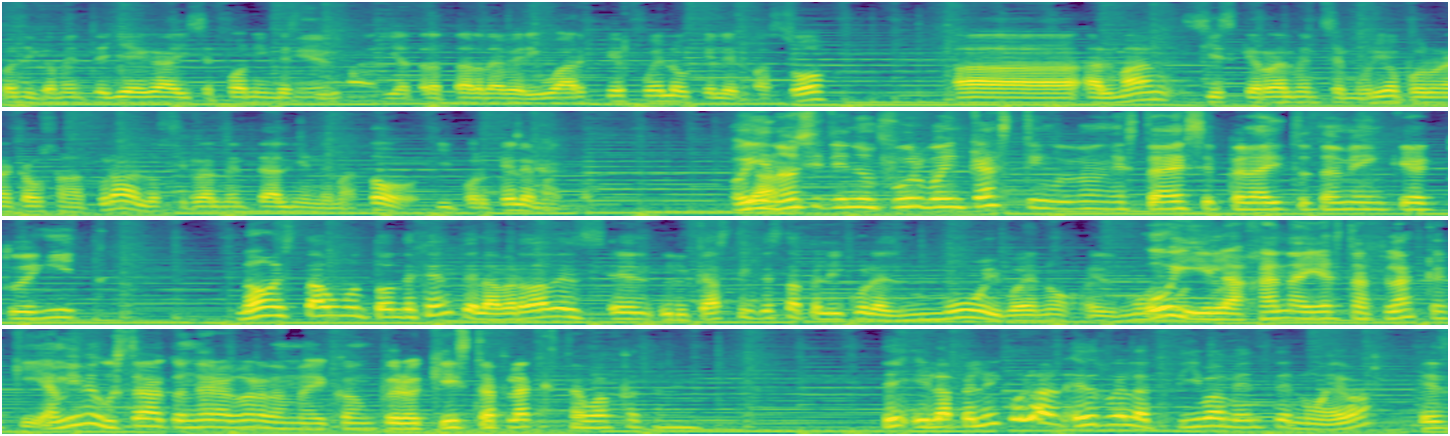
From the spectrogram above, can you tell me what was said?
básicamente llega y se pone a investigar y a tratar de averiguar qué fue lo que le pasó a, al man, si es que realmente se murió por una causa natural o si realmente alguien le mató y por qué le mató. Oye, no, si tiene un full buen casting, weón. Está ese peladito también que actúa en It. No, está un montón de gente. La verdad es el, el casting de esta película es muy bueno. Es muy, Uy, muy y la Hannah ya está flaca aquí. A mí me gustaba cuando era gorda, maricón, pero aquí está flaca, está guapa también. Sí, y la película es relativamente nueva. Es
